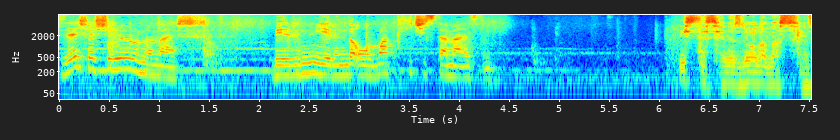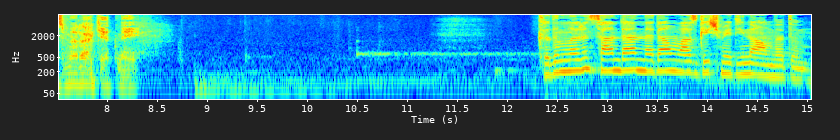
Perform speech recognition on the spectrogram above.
Size şaşırıyorum Ömer. Berrin'in yerinde olmak hiç istemezdim. İsteseniz de olamazsınız merak etmeyin. Kadınların senden neden vazgeçmediğini anladım.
